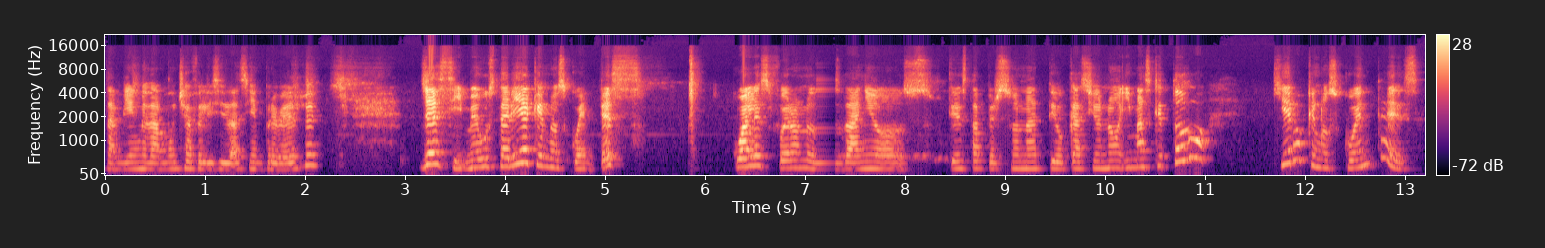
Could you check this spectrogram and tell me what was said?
También me da mucha felicidad siempre verle. Jessie, me gustaría que nos cuentes cuáles fueron los daños que esta persona te ocasionó y más que todo, quiero que nos cuentes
